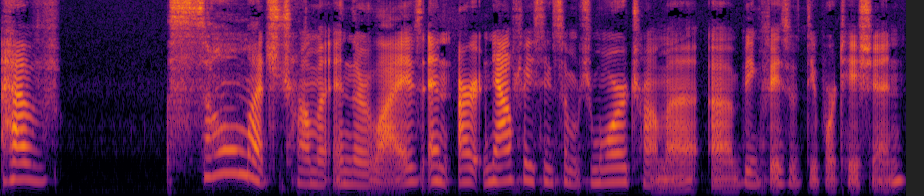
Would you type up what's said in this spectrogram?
have so much trauma in their lives and are now facing so much more trauma, uh, being faced with deportation.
